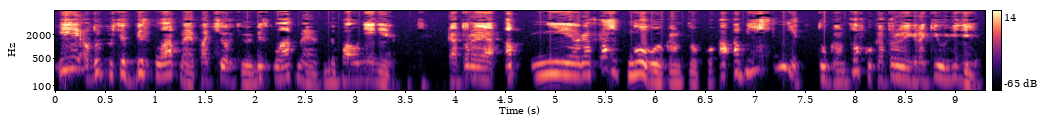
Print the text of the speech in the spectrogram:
и выпустят бесплатное, подчеркиваю, бесплатное дополнение, которое об- не расскажет новую концовку, а объяснит ту концовку, которую игроки увидели.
